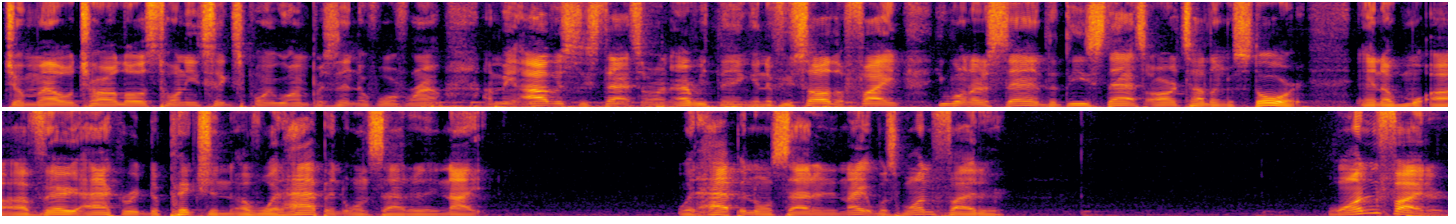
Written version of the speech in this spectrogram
Jermell Charlo's 26.1% in the fourth round. I mean, obviously, stats aren't everything. And if you saw the fight, you won't understand that these stats are telling a story and a, a very accurate depiction of what happened on Saturday night. What happened on Saturday night was one fighter one fighter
